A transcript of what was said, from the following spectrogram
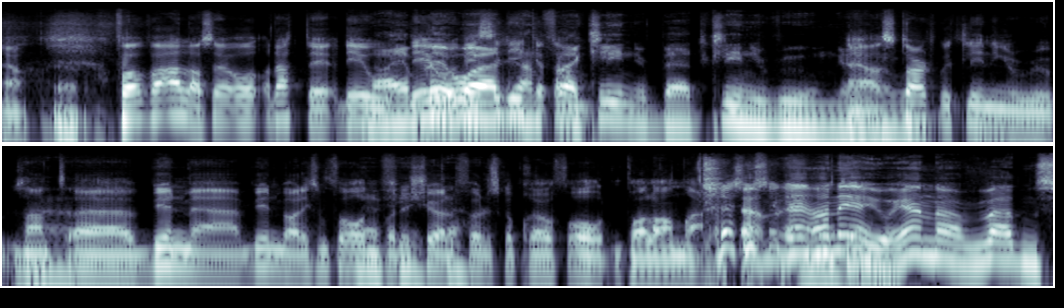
ja. for, for ellers, er- og, og dette det er jo, Nei, det er jo også, visse likheter. clean your bed, clean your room. Ja, start with cleaning your room. Sant? Eh, begynn, med, begynn med å liksom få orden Det på deg sjøl før du skal prøve å få orden på alle andre. Og det Ja, men er han er jo en av verdens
